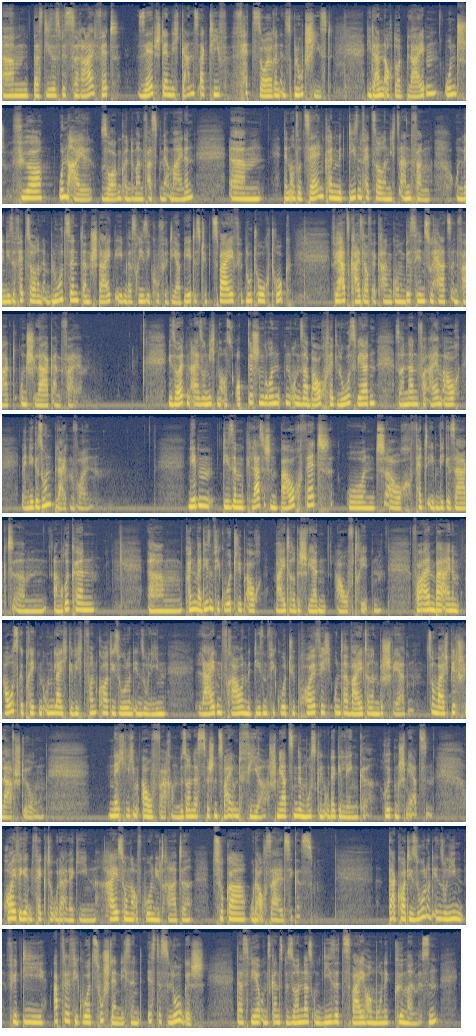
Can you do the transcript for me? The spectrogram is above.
ähm, dass dieses Viszeralfett selbstständig ganz aktiv Fettsäuren ins Blut schießt, die dann auch dort bleiben und für Unheil sorgen, könnte man fast meinen. Ähm, denn unsere Zellen können mit diesen Fettsäuren nichts anfangen. Und wenn diese Fettsäuren im Blut sind, dann steigt eben das Risiko für Diabetes Typ 2, für Bluthochdruck, für Herz-Kreislauf-Erkrankungen bis hin zu Herzinfarkt und Schlaganfall. Wir sollten also nicht nur aus optischen Gründen unser Bauchfett loswerden, sondern vor allem auch, wenn wir gesund bleiben wollen. Neben diesem klassischen Bauchfett und auch Fett eben, wie gesagt, ähm, am Rücken, ähm, können bei diesem Figurtyp auch weitere Beschwerden auftreten. Vor allem bei einem ausgeprägten Ungleichgewicht von Cortisol und Insulin leiden Frauen mit diesem Figurtyp häufig unter weiteren Beschwerden, zum Beispiel Schlafstörungen nächtlichem Aufwachen, besonders zwischen zwei und vier, schmerzende Muskeln oder Gelenke, Rückenschmerzen, häufige Infekte oder Allergien, Heißhunger auf Kohlenhydrate, Zucker oder auch Salziges. Da Cortisol und Insulin für die Apfelfigur zuständig sind, ist es logisch, dass wir uns ganz besonders um diese zwei Hormone kümmern müssen,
